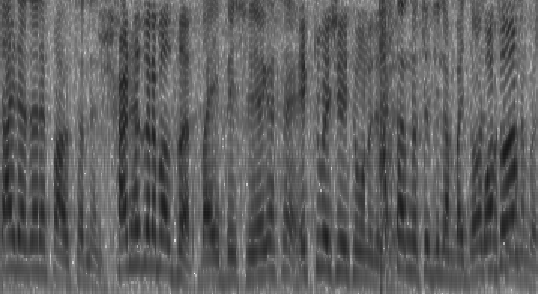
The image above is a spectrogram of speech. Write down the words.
ষাট হাজারে পালসার নেন। ষাট হাজারে পালসার? ভাই বেশি হয়ে গেছে? একটু বেশি হয়েছে মনে হচ্ছে। আটান্নতে দিলাম ভাই দশ? বছরের নাম্বার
